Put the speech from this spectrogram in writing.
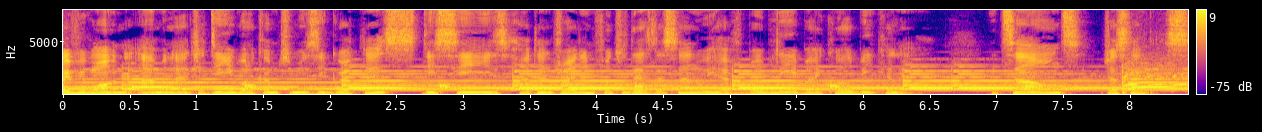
everyone, I'm Elijah D. Welcome to Music Greatness. This is Hot 100 and for today's lesson we have Bubbly by Colbie Caillat. It sounds just like this.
